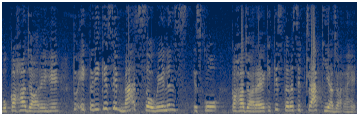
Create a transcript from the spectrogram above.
वो कहाँ जा रहे हैं। तो एक तरीके से मैस सर्वेलेंस इसको कहा जा रहा है कि किस तरह से ट्रैक किया जा रहा है।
